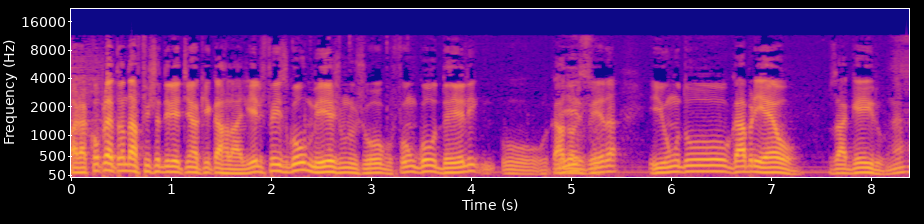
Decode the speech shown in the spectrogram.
Olha, completando a ficha direitinho aqui, Carlalho, ele fez gol mesmo no jogo. Foi um gol dele, o Ricardo Isso. Oliveira, e um do Gabriel, zagueiro, né?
